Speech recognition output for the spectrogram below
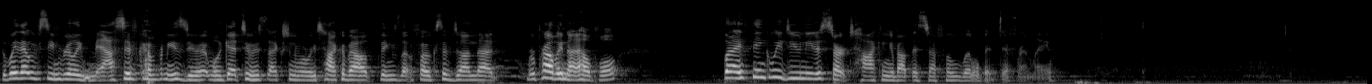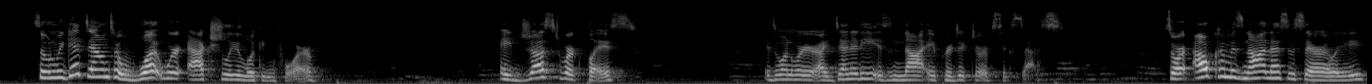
the way that we've seen really massive companies do it, we'll get to a section where we talk about things that folks have done that were probably not helpful. But I think we do need to start talking about this stuff a little bit differently. So, when we get down to what we're actually looking for, a just workplace is one where your identity is not a predictor of success. So our outcome is not necessarily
